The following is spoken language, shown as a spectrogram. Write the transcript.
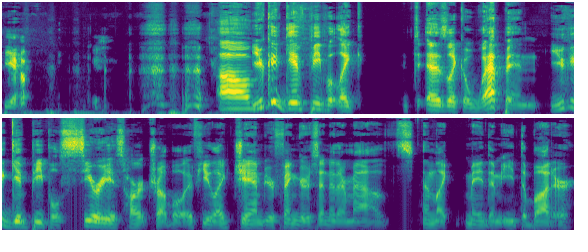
Yep. um, You could give people like t- as like a weapon. You could give people serious heart trouble if you like jammed your fingers into their mouths and like made them eat the butter.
